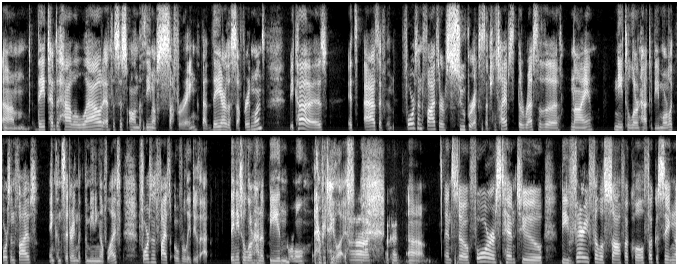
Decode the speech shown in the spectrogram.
Um, they tend to have a loud emphasis on the theme of suffering, that they are the suffering ones, because it's as if fours and fives are super existential types. The rest of the nine need to learn how to be more like fours and fives and considering like the meaning of life. Fours and fives overly do that. They need to learn how to be in normal everyday life. Uh, okay. Um, and so fours tend to be very philosophical, focusing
